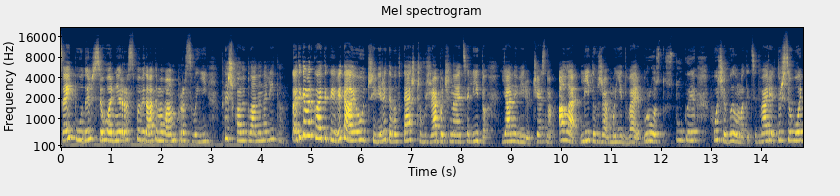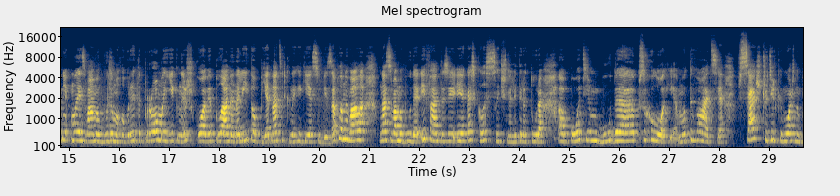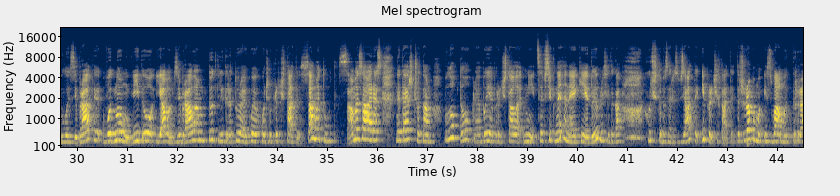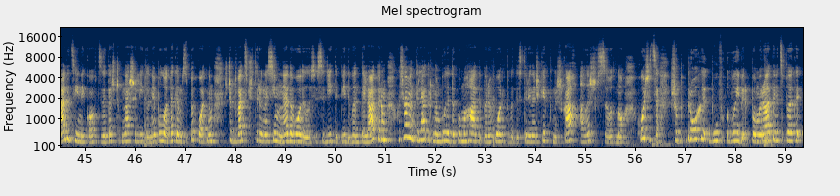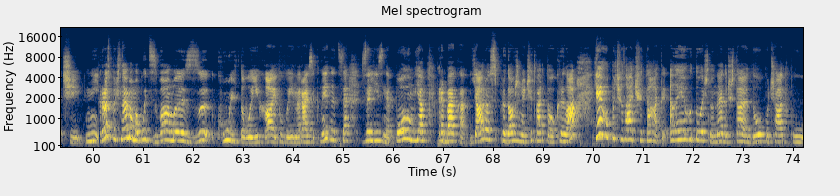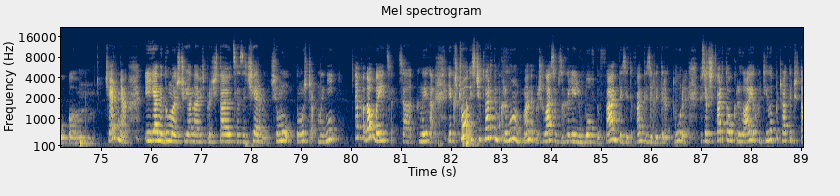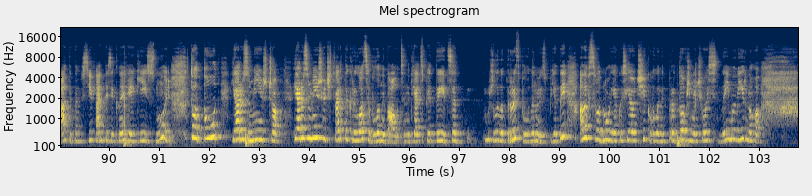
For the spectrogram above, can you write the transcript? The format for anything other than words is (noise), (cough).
Цей пудель сьогодні розповідатиме вам про свої книжкові плани на літо. Котики меркотики, вітаю! Чи вірите ви в те, що вже починається літо? Я не вірю, чесно. Але літо вже в мої двері просто стукає, хоче виламати ці двері. Тож сьогодні ми з вами будемо говорити про мої книжкові плани на літо. 15 книг, які я собі запланувала. У нас з вами буде і фентезі, і якась класична література. А потім буде психологія, мотивація, все, що тільки можна було зібрати в одному відео. Я вам зібрала тут література, яку я хочу прочитати саме тут, саме зараз. Не те, що там було б добре, аби я прочитала. Ні, це всі книги, на які я дивлюся, така хочу тебе зараз взяти і прочитати. Тож робимо із вами традиційний ковт за те, щоб наше літо не було таким спекотним, щоб 24 на 7 не доводилося сидіти під вентилятором. Хоча вентилятор нам буде допомагати перегортувати сторіночки в книжках, але ж все одно хочеться, щоб трохи був вибір помирати від спеки чи ні. Розпочнемо, мабуть, з вами з культової хайпової наразі книги. Це Залізне полум'я Ребека Ярос, продовження четвертого крила. Я його почала читати, але я його точно не дочитаю до початку ем, червня. І я не думаю, що я навіть прочитаю це за червень. Чому? Тому що мені. Не подобається ця книга. Якщо із четвертим крилом в мене почалася взагалі любов до фентезі, до фентезі літератури. Після четвертого крила я хотіла почати читати там всі фентезі книги, які існують. То тут я розумію, що я розумію, що четверте крило це було не вау, це не 5 з 5, це. Можливо, 3,5 з 5, але все одно якось я очікувала від продовження чогось неймовірного.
